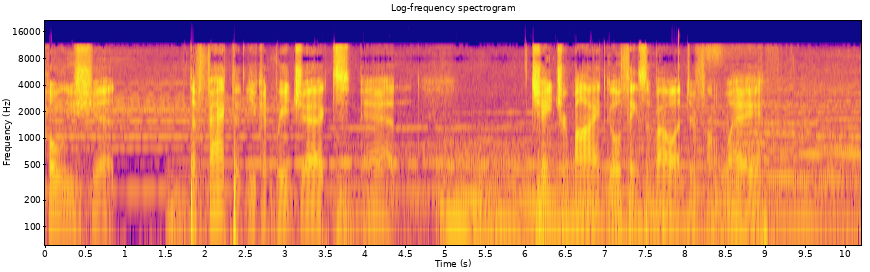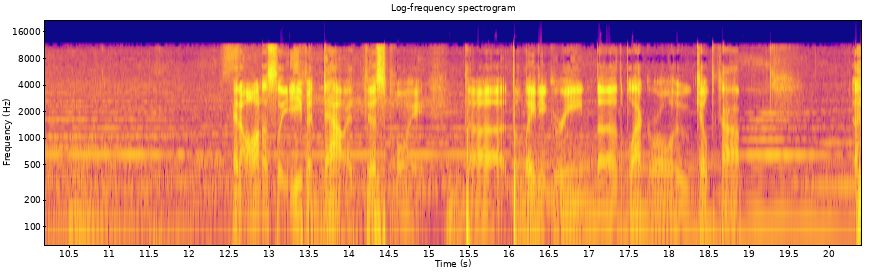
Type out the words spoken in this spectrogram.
Holy shit. The fact that you can reject and change your mind, go things about a different way. And honestly, even now at this point, the the lady green, the the black girl who killed the cop,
